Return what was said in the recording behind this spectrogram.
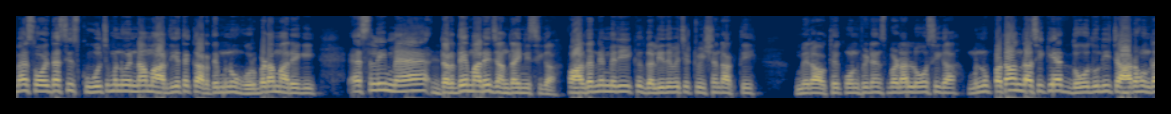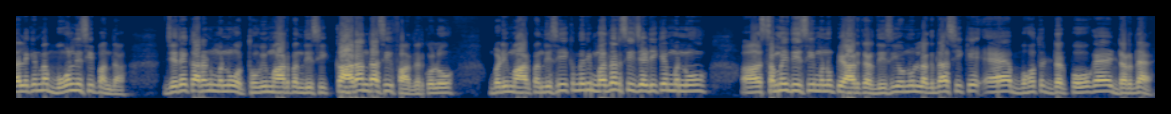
ਮੈਂ ਸੋਚਦਾ ਸੀ ਸਕੂਲ 'ਚ ਮੈਨੂੰ ਇੰਨਾ ਮਾਰਦੀ ਹੈ ਤੇ ਘਰ ਤੇ ਮੈਨੂੰ ਹੋਰ ਬੜਾ ਮਾਰੇਗੀ। ਇਸ ਲਈ ਮੈਂ ਡਰਦੇ ਮਾਰੇ ਜਾਂਦਾ ਹੀ ਨਹੀਂ ਸੀਗਾ। ਫਾਦਰ ਨੇ ਮੇਰੀ ਇੱਕ ਗਲੀ ਦੇ ਵਿੱਚ ਟਿਊਸ਼ਨ ਰੱਖਤੀ। ਮੇਰਾ ਉੱਥੇ ਕੌਨਫੀਡੈਂਸ ਬੜਾ ਲੋ ਸੀਗਾ। ਮੈਨੂੰ ਪਤਾ ਹੁੰਦਾ ਸੀ ਕਿ ਇਹ ਦੋ ਦੁਨੀ ਚਾਰ ਹੁੰਦਾ, ਲੇਕਿਨ ਮੈਂ ਬੋਲ ਨਹੀਂ ਸੀ ਪਾਉਂਦਾ। ਜਿਹਦੇ ਕਾਰਨ ਮੈਨੂੰ ਉੱਥੋਂ ਵੀ ਮਾਰ ਪੈਂਦੀ ਸੀ। ਘਰ ਆਂਦਾ ਸੀ ਫਾਦਰ ਕੋਲੋਂ। ਬੜੀ ਮਾਰ ਪੈਂਦੀ ਸੀ। ਇੱਕ ਮੇਰੀ ਮਦਰ ਸੀ ਜਿਹੜੀ ਕਿ ਮੈਨੂੰ ਸਮਝਦੀ ਸੀ, ਮੈਨੂੰ ਪਿਆਰ ਕਰਦੀ ਸੀ। ਉਹਨੂੰ ਲੱਗਦਾ ਸੀ ਕਿ ਇਹ ਬਹੁਤ ਡਰਪੋਕ ਹੈ ਡਰਦਾ ਹੈ।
